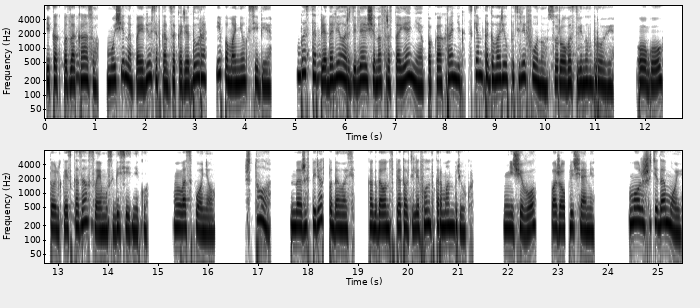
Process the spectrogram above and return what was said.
И как по заказу, мужчина появился в конце коридора и поманил к себе. Быстро преодолел разделяющее нас расстояние, пока охранник с кем-то говорил по телефону, сурово сдвинув брови. «Ого!» — только и сказал своему собеседнику. Вас понял. «Что?» — даже вперед подалась, когда он спрятал телефон в карман брюк. «Ничего», — пожал плечами. «Можешь идти домой,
